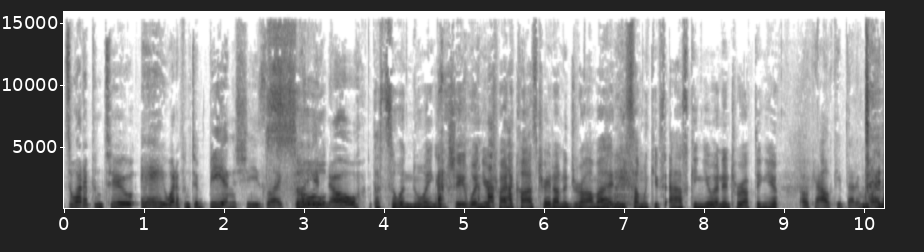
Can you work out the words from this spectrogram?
so what happened to A? What happened to B? And she's like, how do you know? That's so annoying, actually, when you're trying to concentrate on a drama and someone keeps asking you and interrupting you. Okay, I'll keep that in mind.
